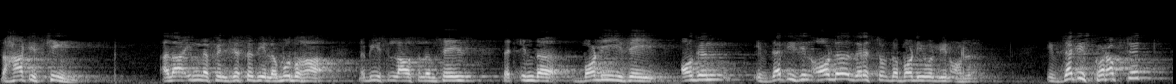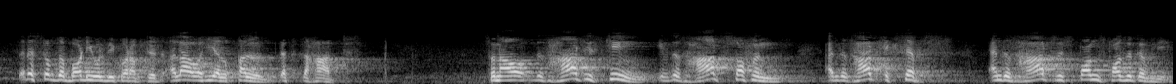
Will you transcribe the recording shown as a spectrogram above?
The heart is king. Allah inna fil jasadi la mudgha. Nabi sallallahu says that in the body is a organ. If that is in order, the rest of the body will be in order. If that is corrupted, the rest of the body will be corrupted. Allah wahi al qalb. That's the heart. So now this heart is king. If this heart softens and this heart accepts and this heart responds positively,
